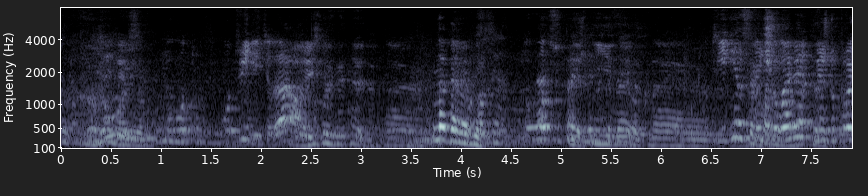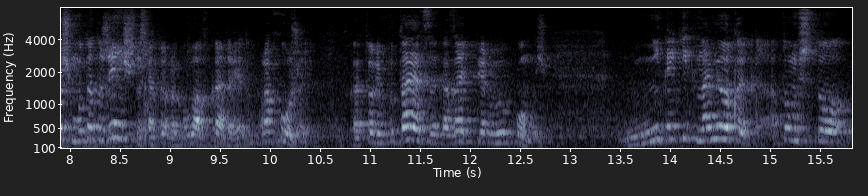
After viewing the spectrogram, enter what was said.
А, ну, ну вот, вот видите, да? А, то есть, на камеру. ну, вот, единственный человек, между прочим, вот эта женщина, которая была в кадре, это прохожий, который пытается оказать первую помощь. Никаких наметок о том, что,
